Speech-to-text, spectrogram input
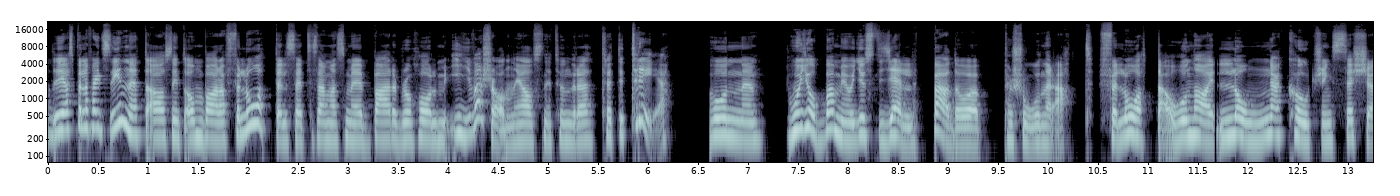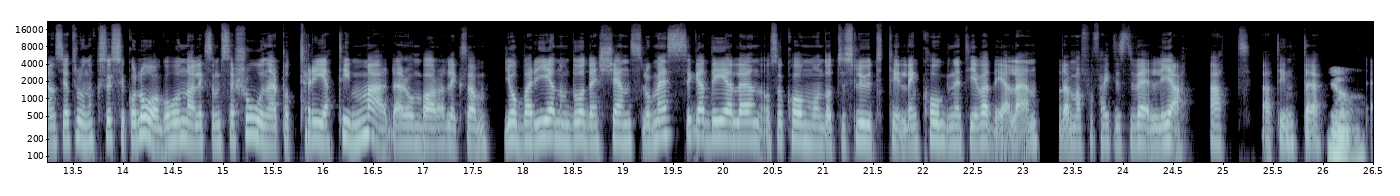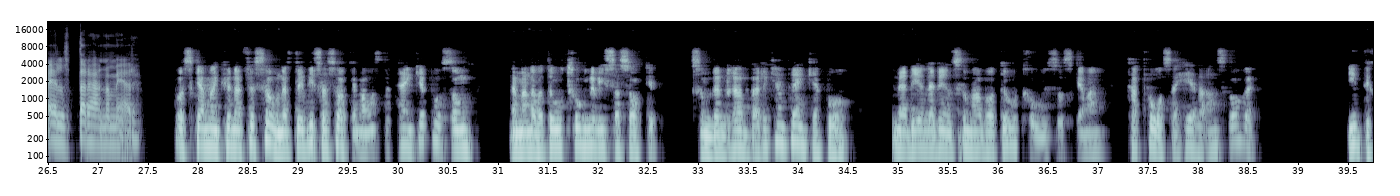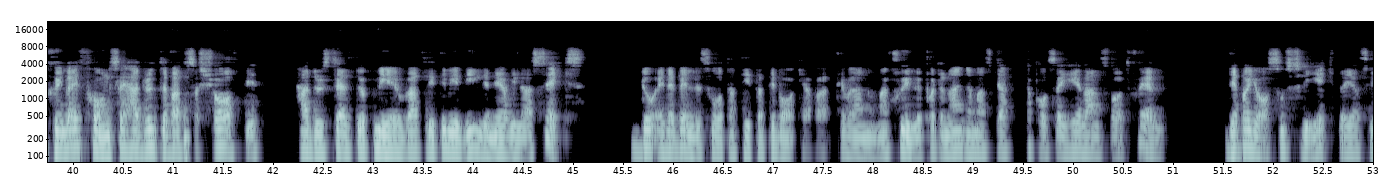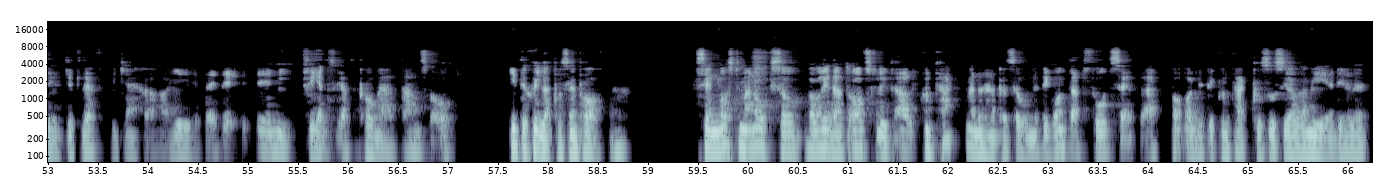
Jag spelar faktiskt in ett avsnitt om bara förlåtelse tillsammans med Barbro Holm Ivarsson i avsnitt 133. Hon, eh, hon jobbar med att just hjälpa då personer att förlåta. Och Hon har långa coaching sessions. Jag tror hon också är psykolog. och Hon har liksom sessioner på tre timmar där hon bara liksom jobbar igenom då den känslomässiga delen och så kommer hon då till slut till den kognitiva delen där man får faktiskt välja att, att inte Ja. älta det här något mer. Och ska man kunna försonas, det är vissa saker man måste tänka på som när man har varit otrogen och vissa saker som den drabbade kan tänka på. När det gäller den som har varit otrogen så ska man ta på sig hela ansvaret. Inte skylla ifrån sig. Hade du inte varit så tjatig, hade du ställt upp mer och varit lite mer villig när jag ville ha sex, då är det väldigt svårt att titta tillbaka till varandra. Man skyller på den andra, man ska ta på sig hela ansvaret själv. Det var jag som svek dig, jag svek ett löfte kanske jag har givit dig. Det, det är mitt fel, så jag tar på mig allt ansvar. Och inte skylla på sin partner. Sen måste man också vara beredd att avsluta all kontakt med den här personen. Det går inte att fortsätta ha lite kontakt på sociala medier eller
